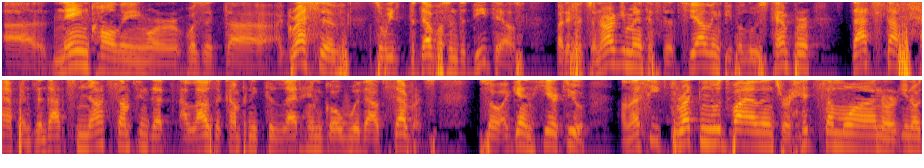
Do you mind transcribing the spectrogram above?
uh, name calling or was it uh, aggressive? So we, the devil's in the details. But if it's an argument, if it's yelling, people lose temper, that stuff happens, and that's not something that allows the company to let him go without severance. So again, here too, unless he threatened with violence or hit someone, or you know,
